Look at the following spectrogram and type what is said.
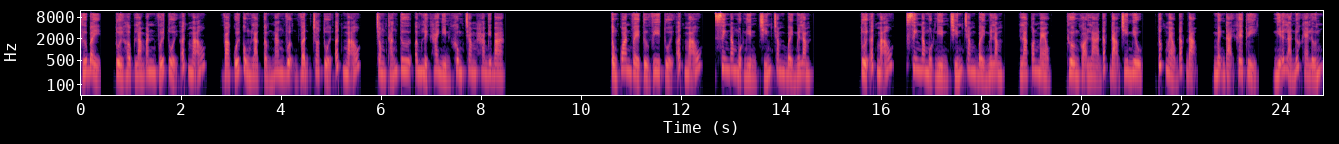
Thứ bảy, tuổi hợp làm ăn với tuổi Ất Mão và cuối cùng là cẩm năng vượng vận cho tuổi Ất Mão trong tháng tư âm lịch 2023. Tổng quan về tử vi tuổi Ất Mão, sinh năm 1975. Tuổi Ất Mão, sinh năm 1975, là con mèo, thường gọi là đắc đạo chi miêu, tức mèo đắc đạo, mệnh đại khê thủy, nghĩa là nước khe lớn.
